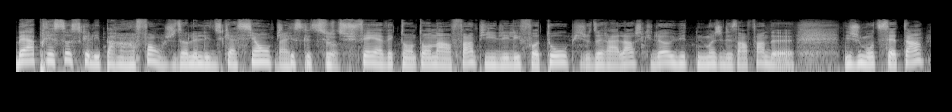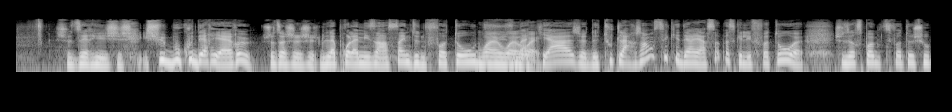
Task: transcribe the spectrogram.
Ben après ça, ce que les parents font, je veux dire, l'éducation, puis Ben, qu'est-ce que tu, fais avec ton, ton enfant, puis les, les photos, puis je veux dire, à l'âge qu'il a, 8, moi j'ai des enfants de, des jumeaux de 7 ans, je veux dire, je, je- je suis beaucoup derrière eux. Je veux dire, je, là, pour la mise en scène d'une photo, du, Ouais, ouais, du ouais. maquillage, de tout l'argent aussi qui est derrière ça, parce que les photos, euh, je veux dire, c'est pas un petit Photoshop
